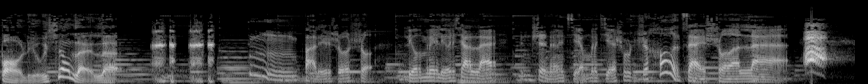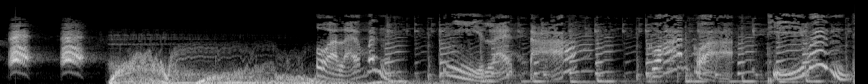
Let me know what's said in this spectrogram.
保留下来了。嗯，宝林叔叔留没留下来，只能节目结束之后再说了。啊啊啊！我来问。你来答，呱呱提问题。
